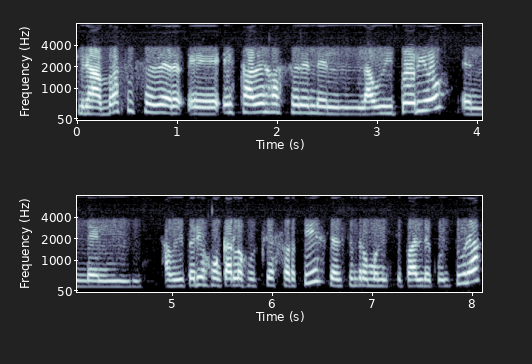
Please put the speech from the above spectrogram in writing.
Mira, va a suceder, eh, esta vez va a ser en el auditorio, en el auditorio Juan Carlos Justías Ortiz del Centro Municipal de Cultura,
